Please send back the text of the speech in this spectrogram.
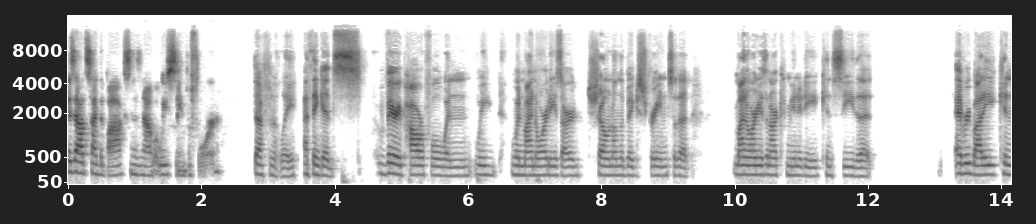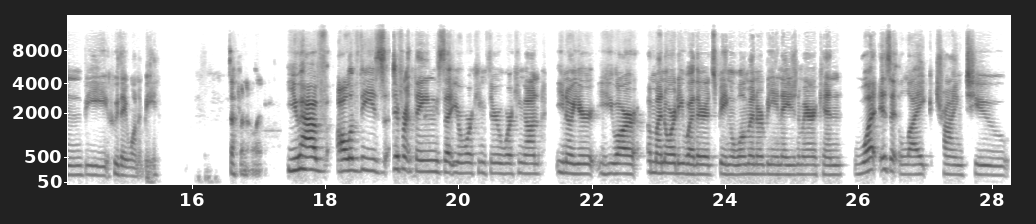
is outside the box and is not what we've seen before. Definitely. I think it's very powerful when we when minorities are shown on the big screen so that minorities in our community can see that everybody can be who they want to be. Definitely you have all of these different things that you're working through working on you know you're you are a minority whether it's being a woman or being asian american. What is it like trying to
